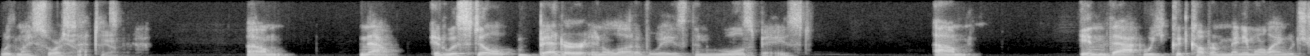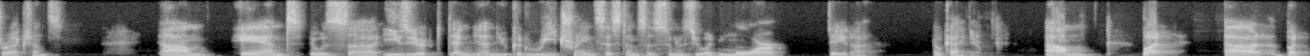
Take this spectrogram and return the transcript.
with my source Yeah, sentence. Um, now, it was still better in a lot of ways than rules based, um, in that we could cover many more language directions. Um, and it was uh, easier, and, and you could retrain systems as soon as you had more data. Okay. yeah. Um, but uh, but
